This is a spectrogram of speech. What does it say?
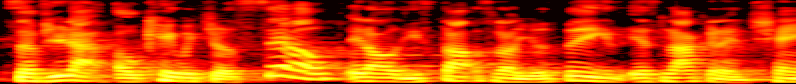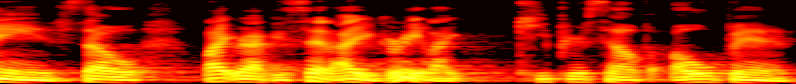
So if you're not okay with yourself and all these thoughts and all your things, it's not gonna change. So, like Rafi said, I agree. Like keep yourself open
